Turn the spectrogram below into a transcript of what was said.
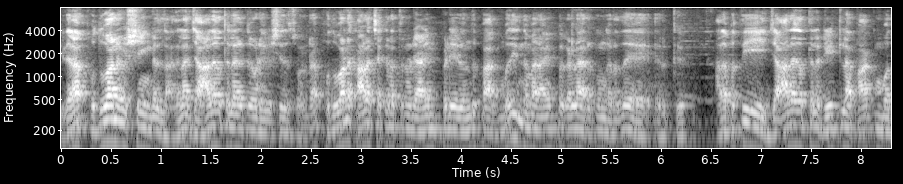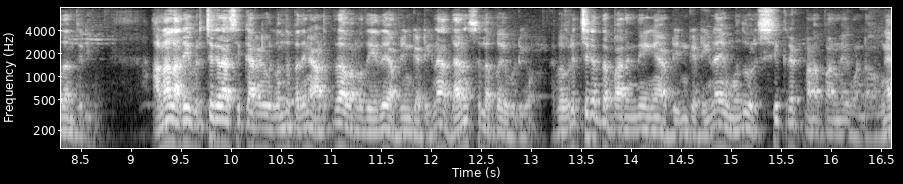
இதெல்லாம் பொதுவான விஷயங்கள் தான். அதெல்லாம் ஜாதகத்தில் இருக்கக்கூடிய விஷயத்தை சொல்கிறேன் பொதுவான காலச்சக்கரத்தினுடைய அடிப்படையில் வந்து பார்க்கும்போது இந்த மாதிரி அமைப்புகள்லாம் இருக்குங்கிறது இருக்குது அதை பற்றி ஜாதகத்தில் டீட்டெயிலாக பார்க்கும்போது தான் தெரியும். ஆனால் அதே விருச்சகராசிக்காரர்களுக்கு வந்து பார்த்தீங்கன்னா அடுத்ததாக வர்றது எது அப்படின்னு கேட்டிங்கன்னா தனுசில் போய் முடியும். இப்போ விருச்சகத்தை பாருந்தீங்க அப்படின்னு கேட்டிங்கன்னா இவங்க வந்து ஒரு சீக்ரெட் மனப்பான்மை கொண்டவங்க.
